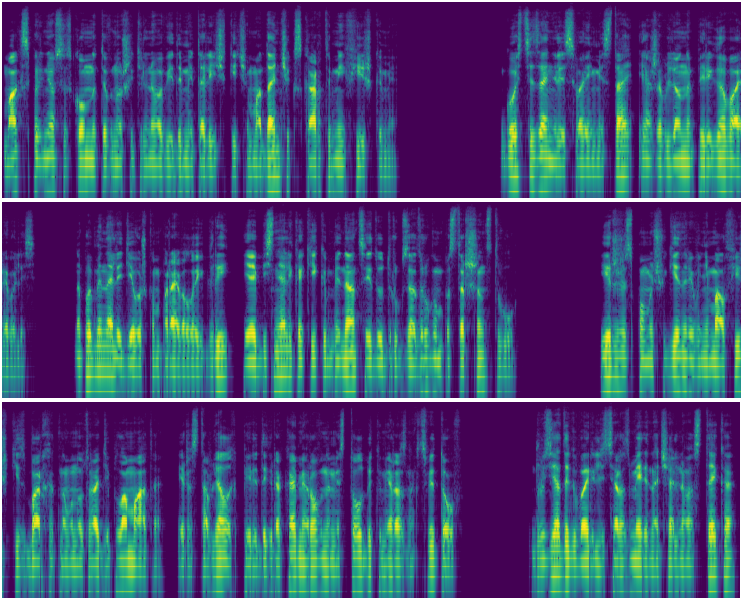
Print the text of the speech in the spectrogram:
Макс принес из комнаты внушительного вида металлический чемоданчик с картами и фишками. Гости заняли свои места и оживленно переговаривались напоминали девушкам правила игры и объясняли, какие комбинации идут друг за другом по старшинству. Ир же с помощью Генри вынимал фишки из бархатного нутра дипломата и расставлял их перед игроками ровными столбиками разных цветов. Друзья договорились о размере начального стека,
